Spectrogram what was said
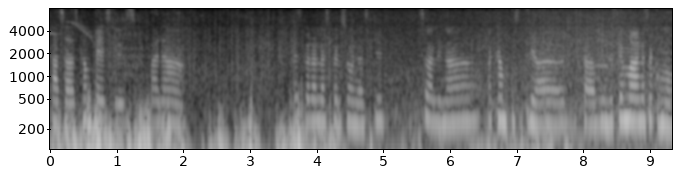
casas campestres para pues para las personas que salen a, a campestrear cada fin de semana, o sea como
